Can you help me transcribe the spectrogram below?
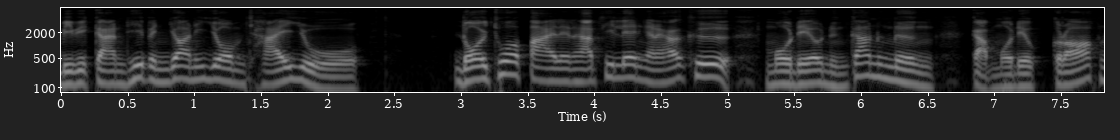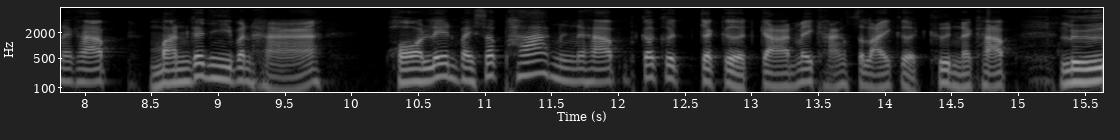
บีบีกันที่เป็นยอดนิยมใช้อยู่โดยทั่วไปเลยนะครับที่เล่นกันนะครับก็คือโมเดล 1911 กับโมเดลกรอกนะครับ มันก็จะมีปัญหาพอเล่นไปสักพักหนึ่งนะครับ ก็คือจะเกิดการไม่ค้างสไลด์เกิดขึ้นนะครับ หรือ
